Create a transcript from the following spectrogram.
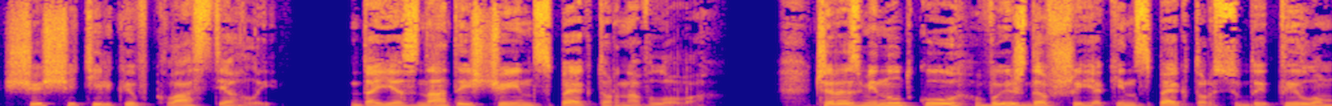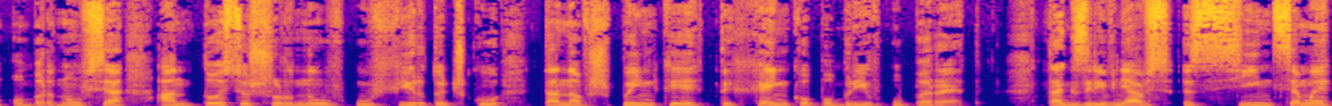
що ще тільки в клас тягли. Дає знати, що інспектор на вловах. Через мінутку, виждавши, як інспектор сюди тилом обернувся, Антосю шурнув у фірточку та навшпиньки тихенько побрів уперед. Так зрівнявся з сінцями,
